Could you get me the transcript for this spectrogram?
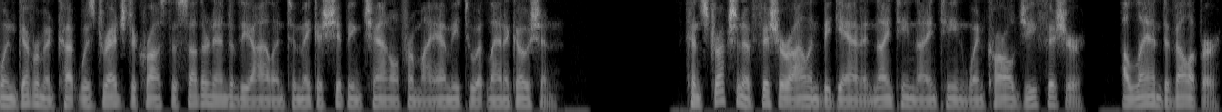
when government cut was dredged across the southern end of the island to make a shipping channel from Miami to Atlantic Ocean. Construction of Fisher Island began in 1919 when Carl G. Fisher, a land developer,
